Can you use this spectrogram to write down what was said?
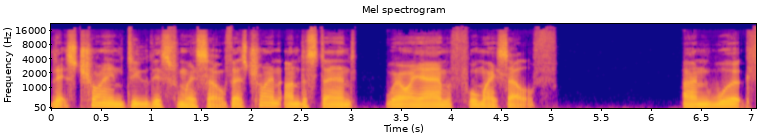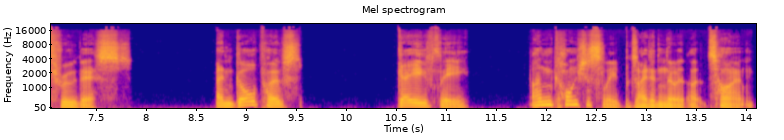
let's try and do this for myself. Let's try and understand where I am for myself and work through this. And goalposts gave me unconsciously, because I didn't know it at the time,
